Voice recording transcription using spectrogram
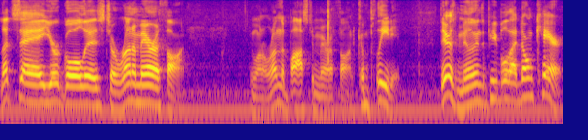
Let's say your goal is to run a marathon. You want to run the Boston Marathon, complete it. There's millions of people that don't care.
